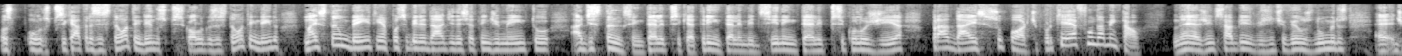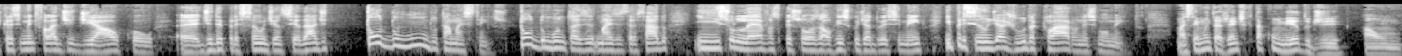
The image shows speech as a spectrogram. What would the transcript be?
os, os, psiquiatras estão atendendo, os psicólogos estão atendendo, mas também tem a possibilidade desse atendimento à distância, em telepsiquiatria, em telemedicina, em telepsicologia, para dar esse suporte, porque é fundamental. Né? A gente sabe, a gente vê os números é, de crescimento, falar de, de álcool, é, de depressão, de ansiedade, todo mundo está mais tenso, todo mundo está mais estressado e isso leva as pessoas ao risco de adoecimento e precisam de ajuda, claro, nesse momento. Mas tem muita gente que está com medo de ir a um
